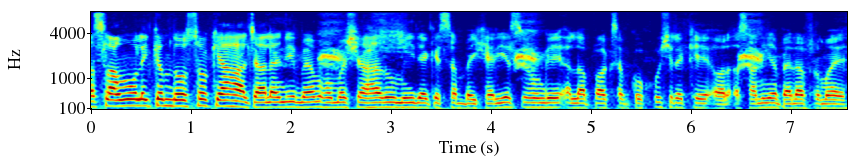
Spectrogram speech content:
वालेकुम दोस्तों, क्या हाल चाल है? जी, मैं मोहम्मद शाहद उम्मीद है कि सब भाई खैरियत से होंगे। अल्लाह पाक सबको खुश रखे और आसानियाँ पैदा फरमाए।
